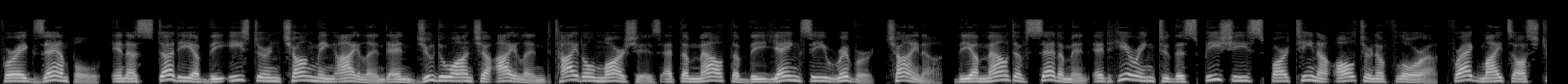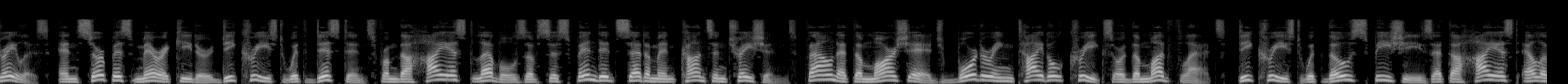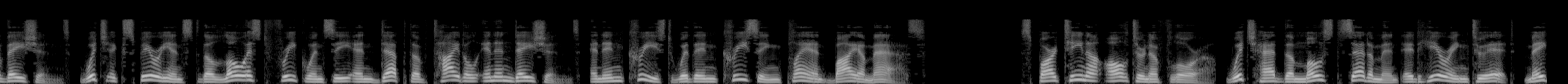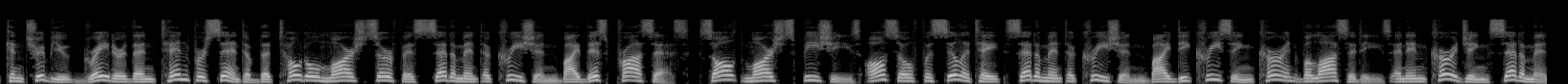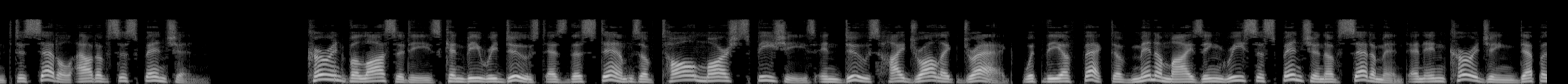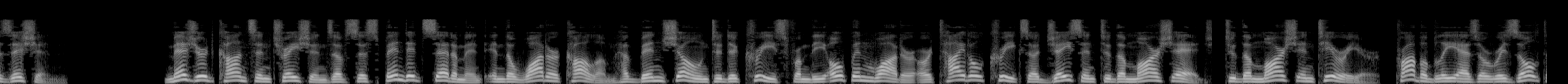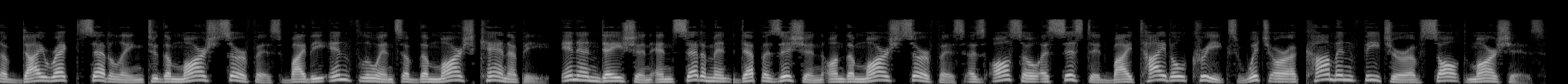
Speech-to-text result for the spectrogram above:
For example, in a study of the eastern Chongming Island and Jiuduansha Island tidal marshes at the mouth of the Yangtze River, China, the amount of sediment adhering to the species Spartina alterniflora, Phragmites australis, and Scirpus mariqueter decreased with distance from the highest levels of suspended sediment concentrations found at the marsh edge bordering tidal creeks or the mudflats, decreased with those species at at the highest elevations, which experienced the lowest frequency and depth of tidal inundations, and increased with increasing plant biomass. Spartina alterniflora, which had the most sediment adhering to it, may contribute greater than 10% of the total marsh surface sediment accretion by this process. Salt marsh species also facilitate sediment accretion by decreasing current velocities and encouraging sediment to settle out of suspension. Current velocities can be reduced as the stems of tall marsh species induce hydraulic drag, with the effect of minimizing resuspension of sediment and encouraging deposition. Measured concentrations of suspended sediment in the water column have been shown to decrease from the open water or tidal creeks adjacent to the marsh edge, to the marsh interior, probably as a result of direct settling to the marsh surface by the influence of the marsh canopy. Inundation and sediment deposition on the marsh surface is also assisted by tidal creeks which are a common feature of salt marshes.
